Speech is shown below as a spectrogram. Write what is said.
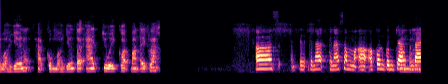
របស់យើងសហគមន៍របស់យើងតើអាចជួយគាត់បានអីខ្លះ អឺកណាកណាសូមអរគុណគុណចាស់ប៉ុន្តែ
